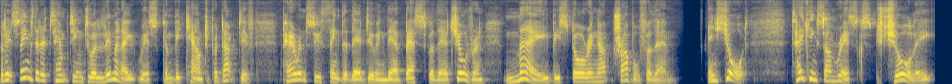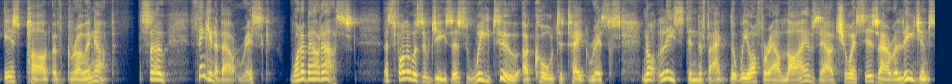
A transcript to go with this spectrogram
But it seems that attempting to eliminate risk can be counterproductive. Parents who think that they're doing their best for their children may be storing up trouble for them. In short, taking some risks surely is part of growing up. So, thinking about risk, what about us? As followers of Jesus, we too are called to take risks, not least in the fact that we offer our lives, our choices, our allegiance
